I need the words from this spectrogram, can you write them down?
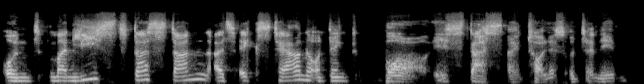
Und man liest das dann als Externe und denkt, boah, ist das ein tolles Unternehmen.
